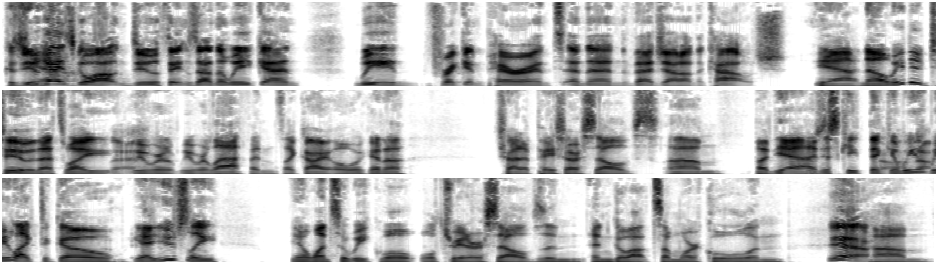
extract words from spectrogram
Because you Yeah. guys go out and do things on the weekend, we freaking parent and then veg out on the couch. Yeah, no, we do too. That's why Yeah. we were we were laughing. It's like, all right, well, we're gonna try to pace ourselves. Um, but yeah, I just keep thinking No, we no. we like to go. Yeah, usually, you know, once a week we'll we'll treat ourselves and and go out somewhere cool. And Yeah, um,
